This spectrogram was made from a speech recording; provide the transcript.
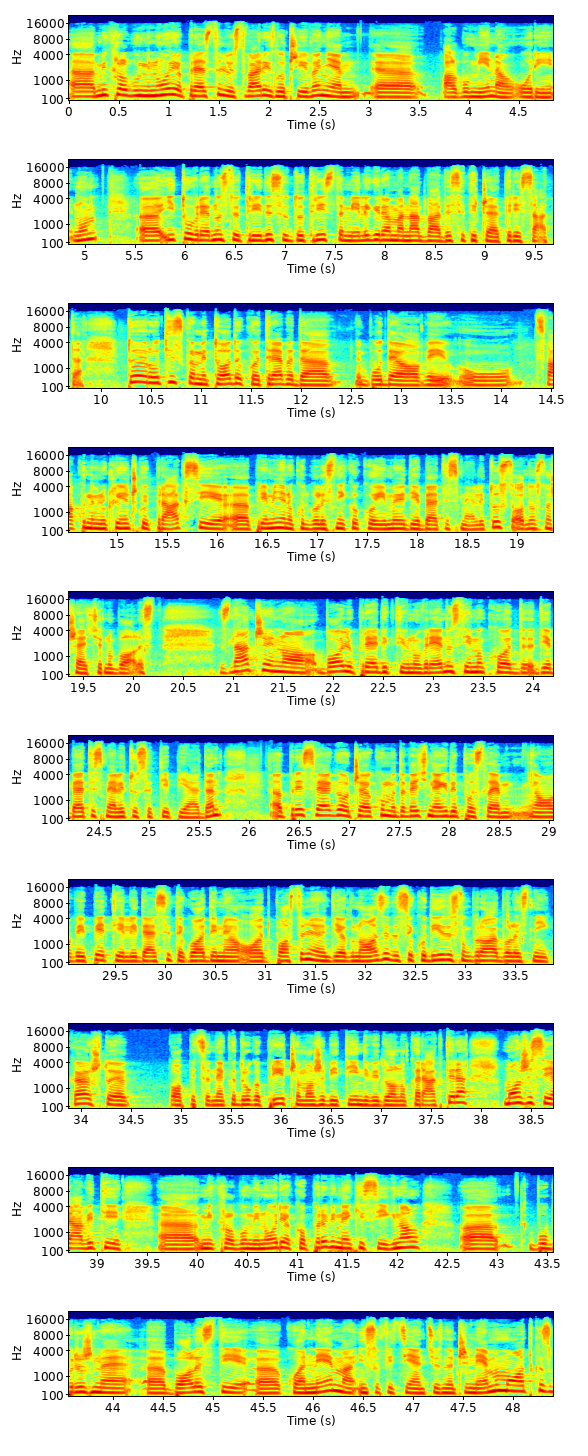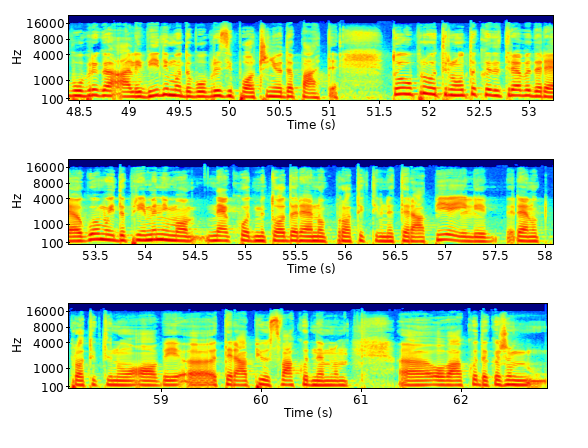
Uh, mikroalbuminurija predstavlja u stvari izlučivanje uh, albumina u urinu e, i tu vrednosti od 30 do 300 mg na 24 sata. To je rutinska metoda koja treba da bude ovaj, u svakodnevnoj kliničkoj praksi e, primenjena kod bolesnika koji imaju diabetes mellitus, odnosno šećernu bolest. Značajno bolju prediktivnu vrednost ima kod diabetes mellitusa tip 1. E, pre svega očekujemo da već negde posle ovaj, 5. ili 10. godine od postavljene diagnoze da se kod izvesnog broja bolesnika bolesnika, što je opet sad neka druga priča, može biti individualnog karaktera, može se javiti uh, mikroalbuminurija kao prvi neki signal uh, bubrežne uh, bolesti uh, koja nema insuficijenciju, znači nemamo otkaz bubrega, ali vidimo da bubrezi počinju da pate. To je upravo trenutak kada treba da reagujemo i da primenimo neku od metoda renoprotektivne terapije ili renoprotektivnu ovaj, uh, terapiju u svakodnevnom, uh, ovako da kažem,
